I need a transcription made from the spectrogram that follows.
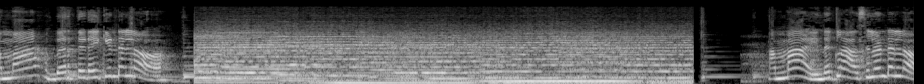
അമ്മ ബർത്ത്ഡേക്ക് ഉണ്ടല്ലോ. അമ്മ ഇന്ന് ക്ലാസ്സിലുണ്ടല്ലോ.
